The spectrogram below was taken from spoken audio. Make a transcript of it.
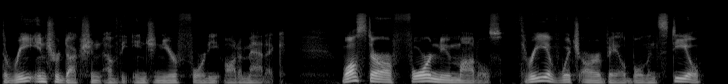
the reintroduction of the Ingenieur 40 Automatic. Whilst there are four new models, three of which are available in steel,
